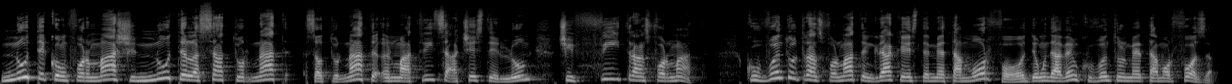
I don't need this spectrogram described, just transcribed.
Nu te conforma și nu te lăsa turnat sau turnată în matrița acestei lumi, ci fii transformat. Cuvântul transformat în greacă este metamorfo, de unde avem cuvântul metamorfoză,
